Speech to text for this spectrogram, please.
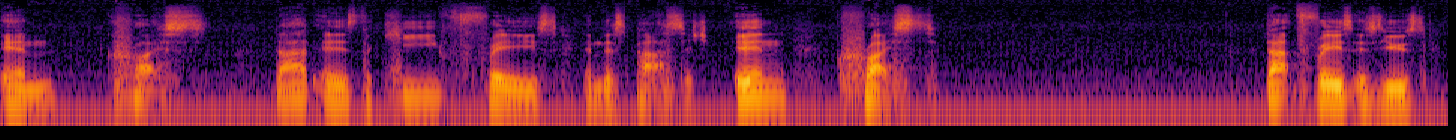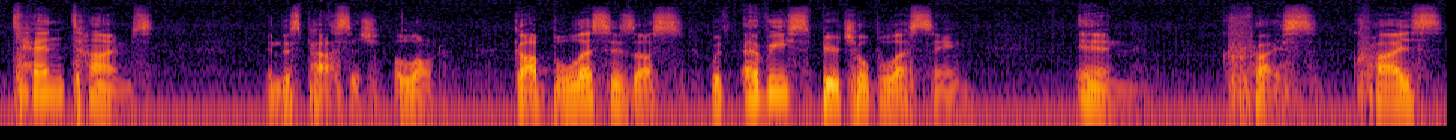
In Christ. That is the key phrase in this passage in Christ. That phrase is used 10 times in this passage alone. God blesses us with every spiritual blessing in Christ. Christ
